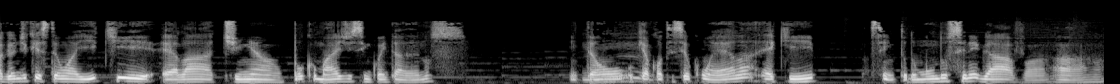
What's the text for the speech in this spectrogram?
A grande questão aí é que ela tinha um pouco mais de 50 anos. Então, Hum. o que aconteceu com ela é que assim, todo mundo se negava a,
